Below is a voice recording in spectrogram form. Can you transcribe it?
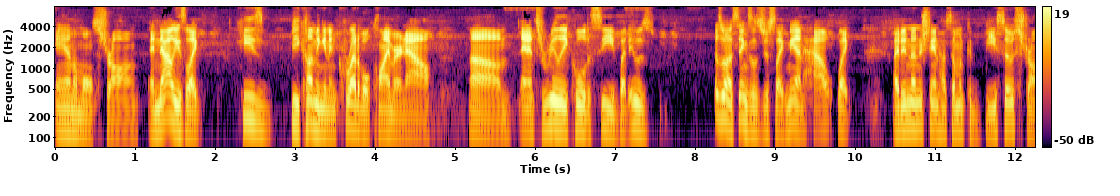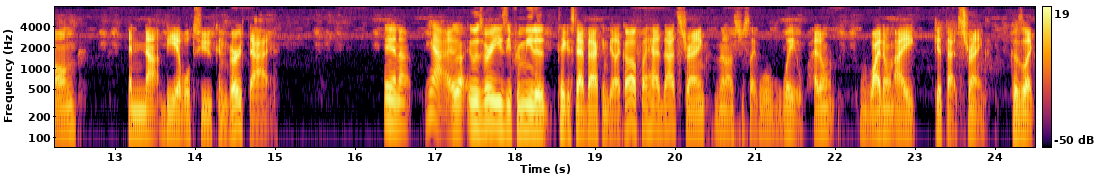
animal strong." And now he's like, he's becoming an incredible climber now um, and it's really cool to see. But it was it was one of those things. I was just like, man, how like I didn't understand how someone could be so strong and not be able to convert that. And uh, yeah, it, it was very easy for me to take a step back and be like, oh, if I had that strength, and then I was just like, well, wait, why don't why don't I get that strength? Because like,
